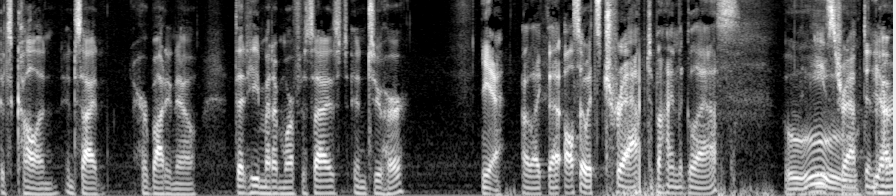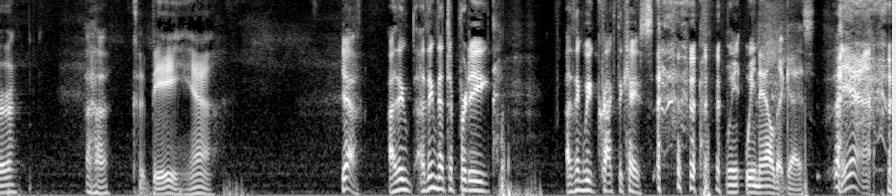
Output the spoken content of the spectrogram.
it's Colin inside her body now that he metamorphosized into her. yeah, I like that. Also, it's trapped behind the glass. Ooh, He's trapped in Yeah. her. Uh huh. Could be, yeah. Yeah, I think I think that's a pretty. I think we cracked the case. We we nailed it, guys. Yeah.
